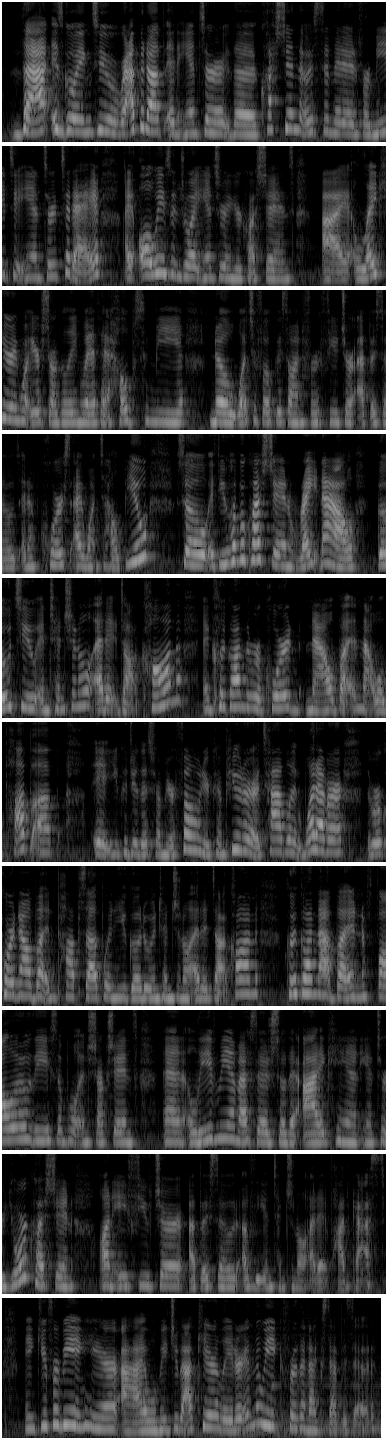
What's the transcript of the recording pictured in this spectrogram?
that is going to wrap it up and answer the question that was submitted for me to answer today. I always enjoy answering your questions. I like hearing what you're struggling with. It helps me know what to focus on for future episodes. And of course, I want to help you. So if you have a question right now, go to intentionaledit.com and click on the record now button that will pop up it, you could do this from your phone, your computer, a tablet, whatever. The record now button pops up when you go to intentionaledit.com. Click on that button, follow the simple instructions, and leave me a message so that I can answer your question on a future episode of the Intentional Edit podcast. Thank you for being here. I will meet you back here later in the week for the next episode.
